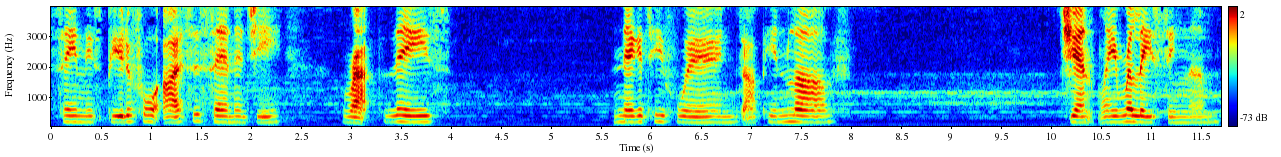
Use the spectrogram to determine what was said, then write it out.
Seeing this beautiful Isis energy wrap these negative wounds up in love, gently releasing them.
